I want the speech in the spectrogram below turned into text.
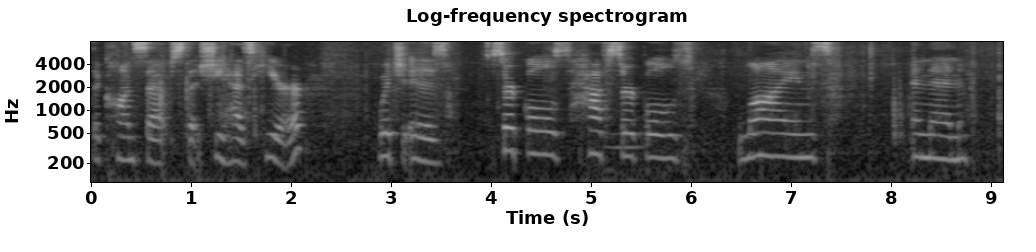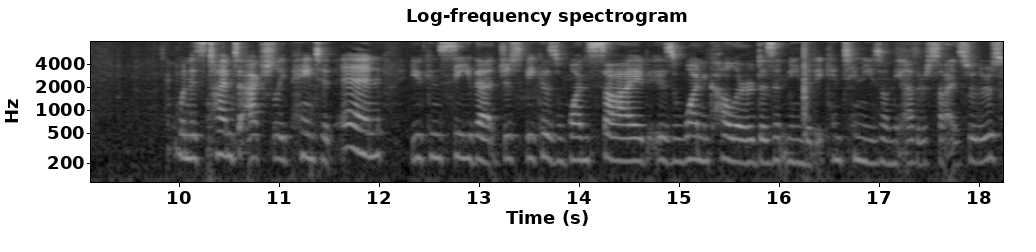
the concepts that she has here, which is circles, half circles, lines, and then when it's time to actually paint it in, you can see that just because one side is one color doesn't mean that it continues on the other side. So there's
